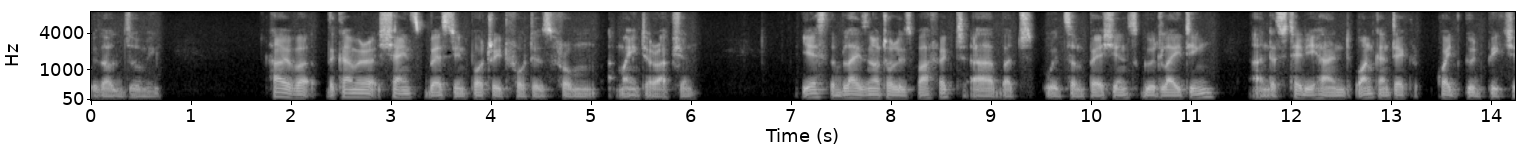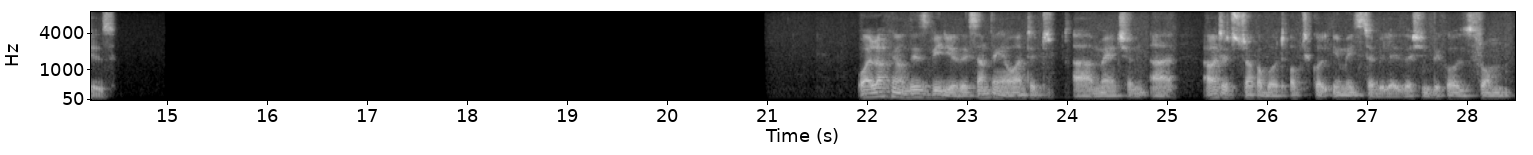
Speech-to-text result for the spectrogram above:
without zooming. However, the camera shines best in portrait photos from my interaction. Yes, the blur is not always perfect, uh, but with some patience, good lighting, and a steady hand, one can take quite good pictures. While working on this video, there's something I wanted to uh, mention. Uh, I wanted to talk about optical image stabilization because from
